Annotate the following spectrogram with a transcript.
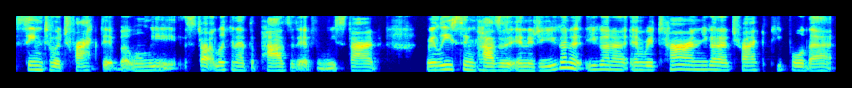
seem to attract it. But when we start looking at the positive and we start releasing positive energy, you're gonna you're gonna in return you're gonna attract people that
